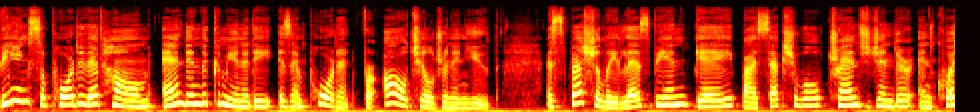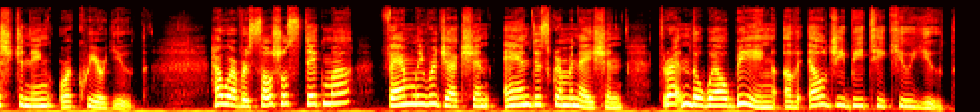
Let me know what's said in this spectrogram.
Being supported at home and in the community is important for all children and youth, especially lesbian, gay, bisexual, transgender, and questioning or queer youth. However, social stigma, family rejection, and discrimination threaten the well being of LGBTQ youth.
